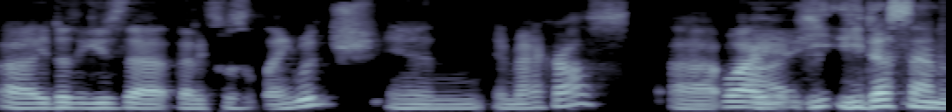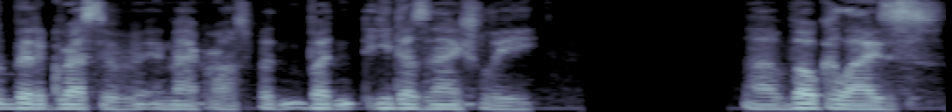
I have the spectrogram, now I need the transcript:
Uh, he doesn't use that that explicit language in in Macross. Uh, well, Uh, I, he he does sound a bit aggressive in Macross, but but he doesn't actually uh, vocalize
